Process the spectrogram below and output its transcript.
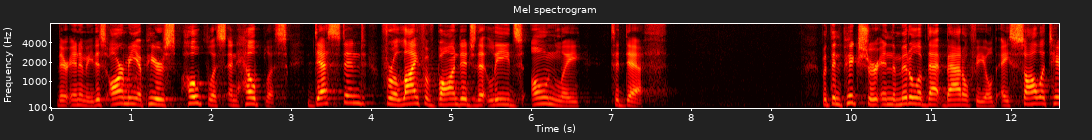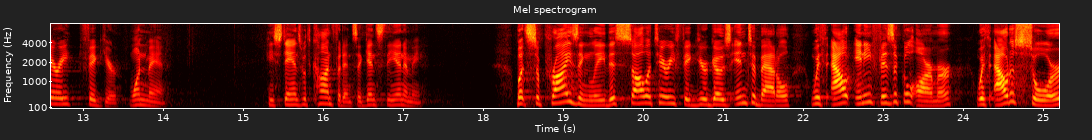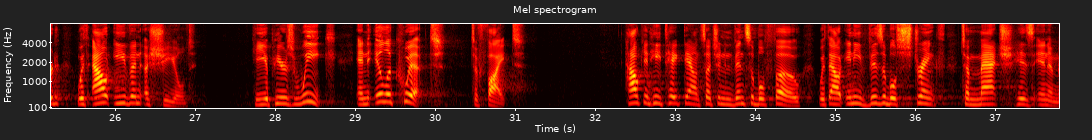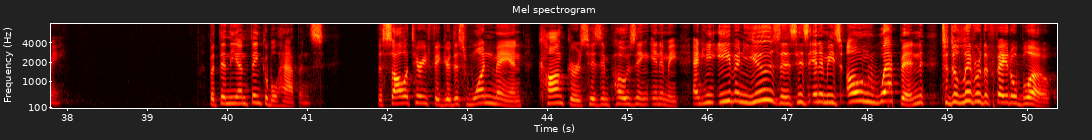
their enemy. This army appears hopeless and helpless, destined for a life of bondage that leads only to death. But then picture in the middle of that battlefield a solitary figure, one man. He stands with confidence against the enemy. But surprisingly, this solitary figure goes into battle without any physical armor, without a sword, without even a shield. He appears weak and ill equipped to fight. How can he take down such an invincible foe without any visible strength to match his enemy? But then the unthinkable happens the solitary figure, this one man, conquers his imposing enemy, and he even uses his enemy's own weapon to deliver the fatal blow.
